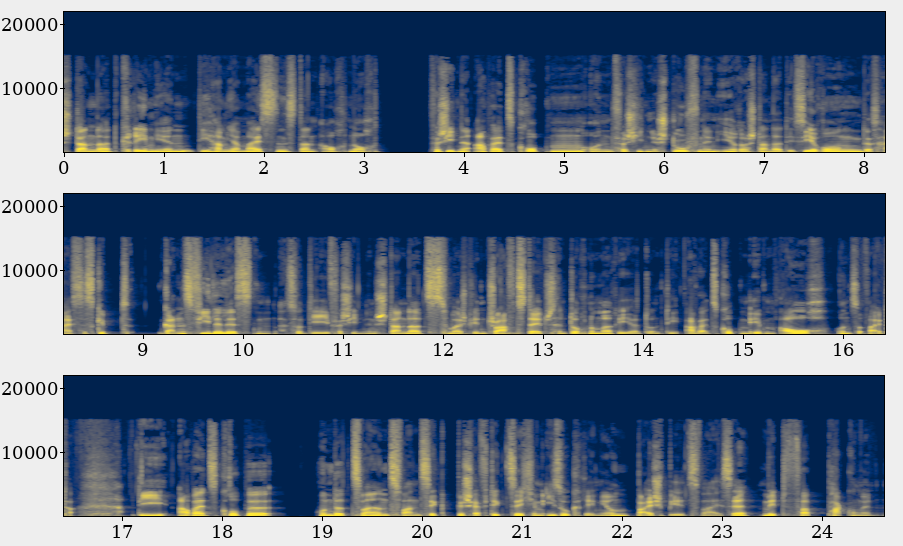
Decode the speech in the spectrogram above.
Standardgremien, die haben ja meistens dann auch noch verschiedene Arbeitsgruppen und verschiedene Stufen in ihrer Standardisierung. Das heißt, es gibt ganz viele Listen, also die verschiedenen Standards, zum Beispiel in Draft Stage sind durchnummeriert und die Arbeitsgruppen eben auch und so weiter. Die Arbeitsgruppe 122 beschäftigt sich im ISO-Gremium beispielsweise mit Verpackungen.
